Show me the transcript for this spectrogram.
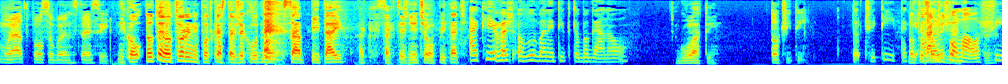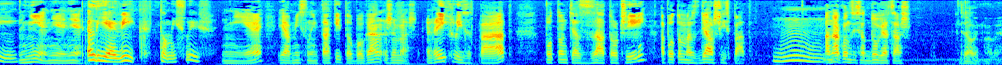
môj rád spôsobujem stresy. Nikol, toto je otvorený podcast, takže kľudne sa pýtaj, ak sa chceš niečo opýtať. Aký je váš obľúbený typ tobogánov? Gulaty. Točitý. Točitý? No Taký to som ale pomalší. Nie, nie, nie. Lievik, to myslíš? Nie, ja myslím taký tobogán, že máš rýchly spád, potom ťa zatočí a potom máš ďalší spád. Mm. A na konci sa dogracáš. Zaujímavé.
